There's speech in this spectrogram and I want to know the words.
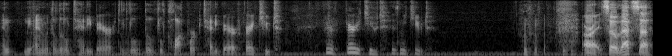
And we end with the little teddy bear, the little, the little clockwork teddy bear. Very cute. Very, very cute. Isn't he cute? All right, so that's uh,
